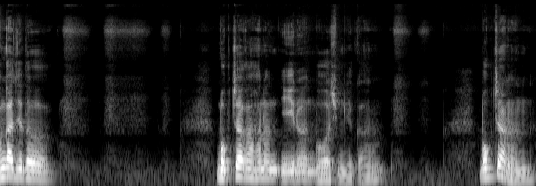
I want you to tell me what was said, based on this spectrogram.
한 가지 더 목자가 하는 일은 무엇입니까? 목자는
